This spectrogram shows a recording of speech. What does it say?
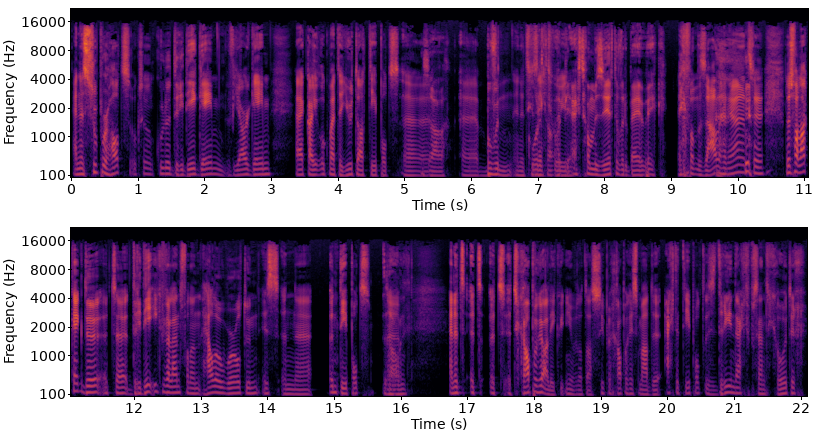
en in Superhot, ook zo'n coole 3D-game, VR-game, eh, kan je ook met de Utah Teapot eh, Zalig. eh, boeven in het hoor gezicht al. Heb je gooien. echt geamuseerd de voorbije week? Ik vond de zaligen, ja. Het, eh, dus voilà, kijk, de, het eh, 3D-equivalent van een Hello World toen is een, eh een theepot. Zalig. Ehm, en het, het, het, het grappige, allee, ik weet niet of dat, dat super grappig is, maar de echte theepot is 33% groter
